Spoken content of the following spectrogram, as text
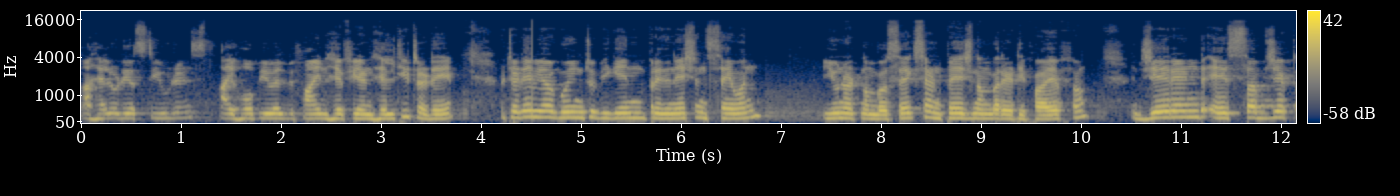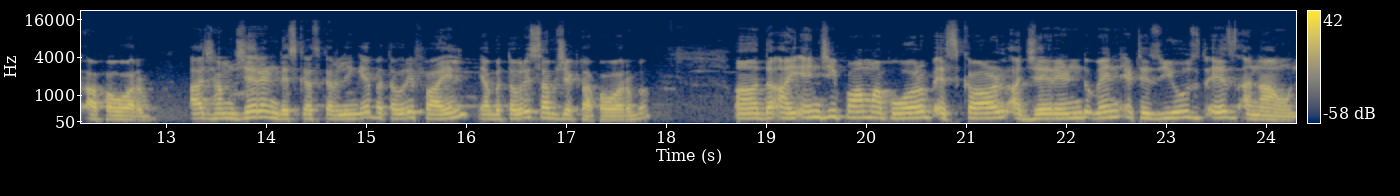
Uh, hello dear students, I hope you will be fine, happy and healthy today. Today we are going to begin presentation 7, unit number 6 and page number 85. Gerund is subject of a verb. आज हम जेरेंड डिस्कस कर लेंगे बतौर फ़ाइल या बतौर subject of a verb the ing form of verb is called a gerund when it is used as a noun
